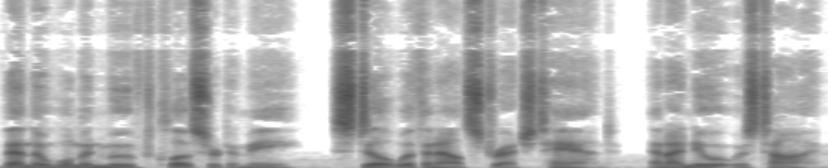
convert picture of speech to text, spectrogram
Then the woman moved closer to me, still with an outstretched hand, and I knew it was time.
